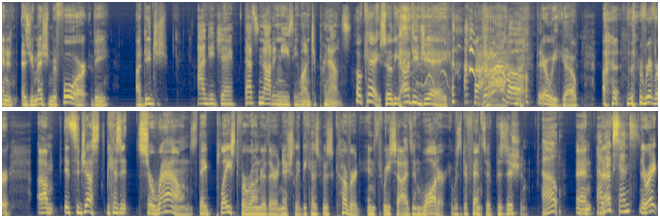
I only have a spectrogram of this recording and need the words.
And as you mentioned before, the Adige Adige. That's not an easy one to pronounce. Okay, so the Adige. Bravo. there we go. the river. Um, it suggests because it surrounds. They placed Verona there initially because it was covered in three sides in water. It was a defensive position, Oh, and That makes sense. Right.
